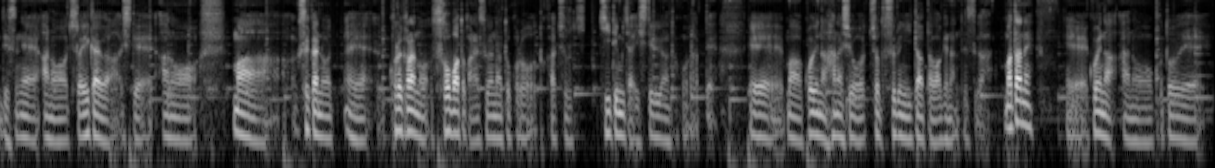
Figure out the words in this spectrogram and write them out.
ですね、あの、ちょっと英会話して、あの、まあ、世界の、えー、これからの相場とかね、そういうようなところとか、ちょっと聞いてみたりしてるようなところがあって、えー、まあ、こういうような話をちょっとするに至ったわけなんですが、またね、えー、こういうような、あの、ことで、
